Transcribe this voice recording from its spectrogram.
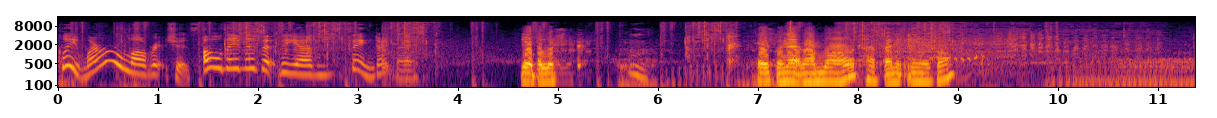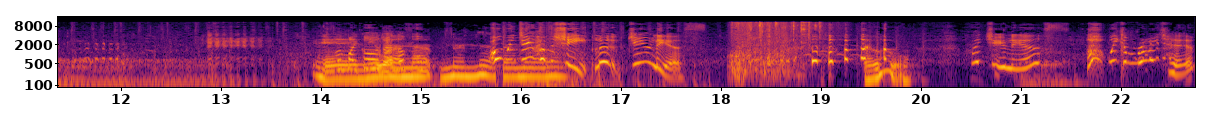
Queen, where are all our Richards? Oh, they live at the, um, thing, don't they? The obelisk. Here's the net ram wild, have any ears on? Oh my god, I love all- Oh, we do have a sheep. sheep! Look, Julius! Oh, Hi, Julius! we can ride him!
